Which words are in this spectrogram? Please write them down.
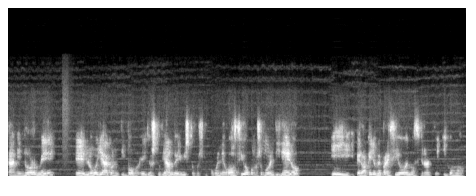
tan enorme. Eh, luego ya con el tiempo he ido estudiando, he visto pues un poco el negocio, cómo se mueve el dinero, y, pero aquello me pareció emocionante. Y como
